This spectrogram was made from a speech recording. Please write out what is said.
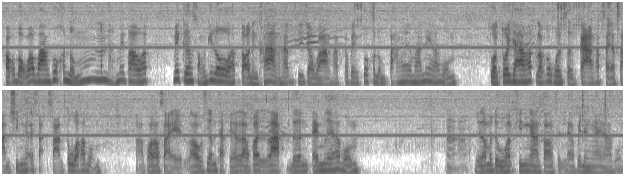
เขาก็บอกว่าวางพวกขนมน้ำหนักไม่เบาครับ ไม่เกิน 2กิโลครับต่อหนึ่งข้างครับ ที่จะวางครับก็เป็นพวกขนมปังอะไรประมาณเนี้ยครับผมส่วนตัวยาวครับ เราก็ควรเสริมกลางครับใส่สักสามชิ้นไอ้สามตัวครับผมอพอเราใส่เราเชื่อมแท็กเสร็จแล้วเราก็ลากเดินเต็มเลยครับผมเดี๋ยวเรามาดูครับชิ้นงานตอนเสร็จแล้วเป็นยังไงนะครับผม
